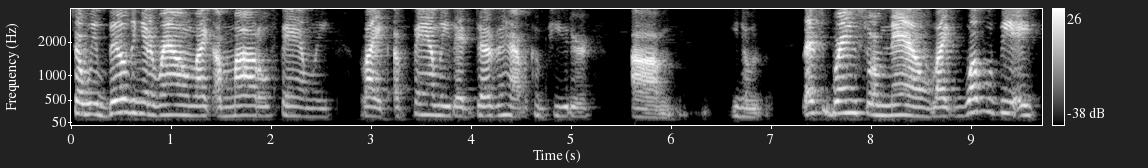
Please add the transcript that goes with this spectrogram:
So we're building it around like a model family, like a family that doesn't have a computer. Um, you know, let's brainstorm now. Like, what would be a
